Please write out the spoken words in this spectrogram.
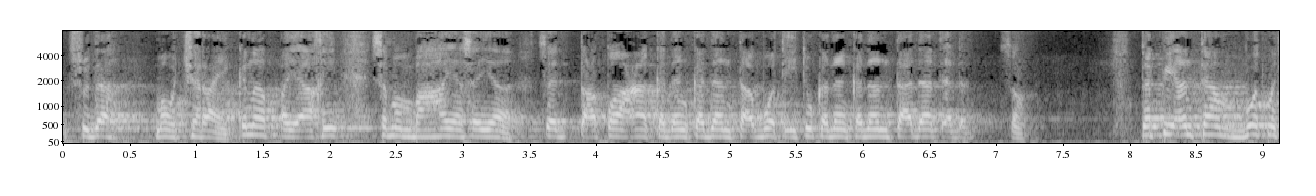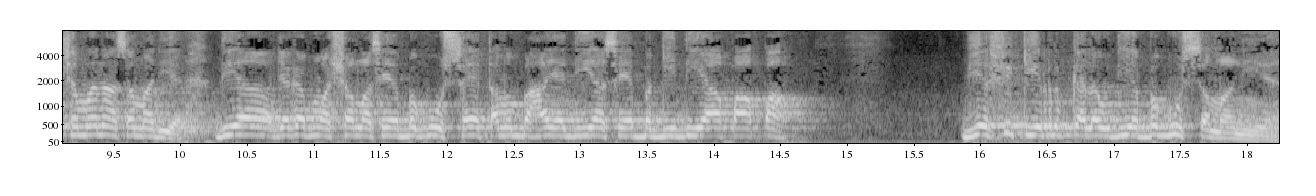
sudah mau cerai. Kenapa ya akhi? Sebab bahaya saya. Saya tak ta'a kadang-kadang tak buat itu kadang-kadang tak ada. Tak ada. So. Tapi anda buat macam mana sama dia? Dia jaga Masya Allah saya bagus. Saya tak membahaya dia. Saya bagi dia apa-apa. Dia fikir kalau dia bagus sama dia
